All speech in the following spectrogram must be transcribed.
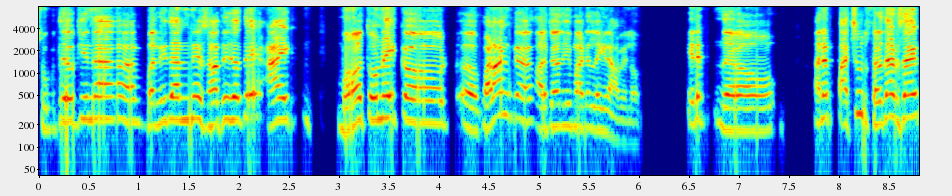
સુખદેવજીના બલિદાનને સાથે સાથે આ એક મહત્વનો એક વળાંક આઝાદી માટે લઈને આવેલો. એટલે અને પાછું સરદાર સાહેબ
